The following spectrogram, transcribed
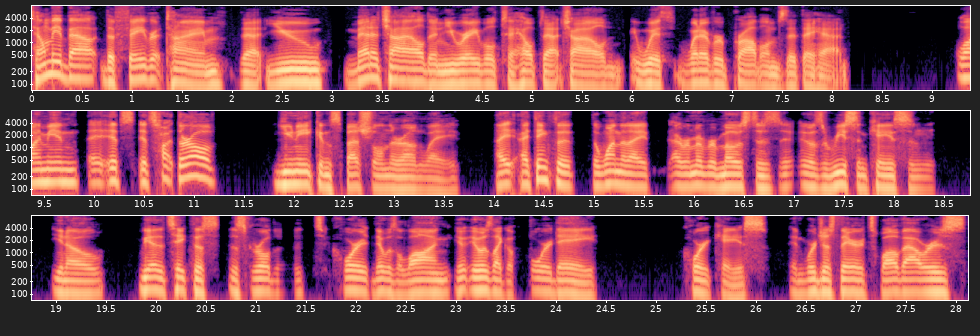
Tell me about the favorite time that you met a child and you were able to help that child with whatever problems that they had. Well, I mean, it's it's hard. They're all unique and special in their own way. I, I think the the one that I, I remember most is it was a recent case and you know we had to take this this girl to, to court. It was a long. It, it was like a four day court case, and we're just there twelve hours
